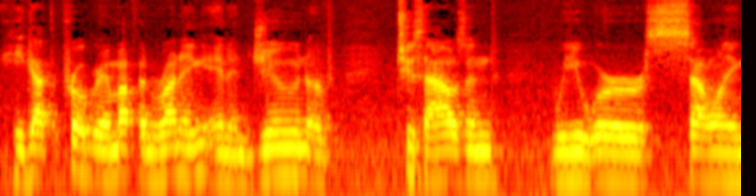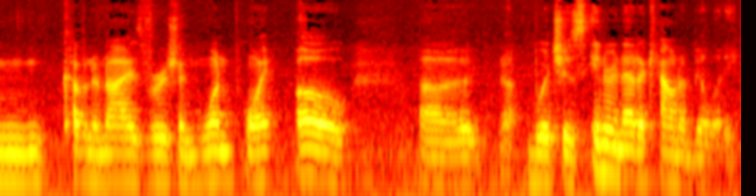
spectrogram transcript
he got the program up and running, and in June of 2000, we were selling Covenant Eyes version 1.0, uh, which is internet accountability.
